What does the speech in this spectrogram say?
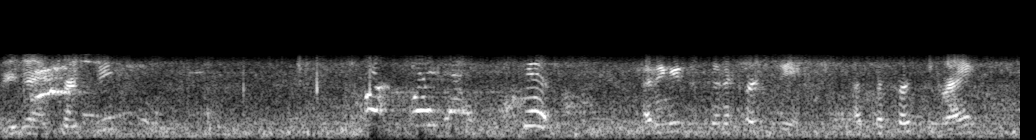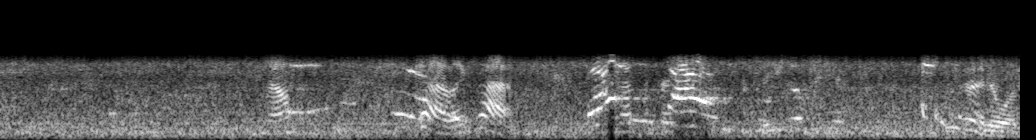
Are you doing Kirsty? I think you just did a Kirsty. That's a Kirsty, right? No? Yeah, like that. That's the Kirsty. I know one.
